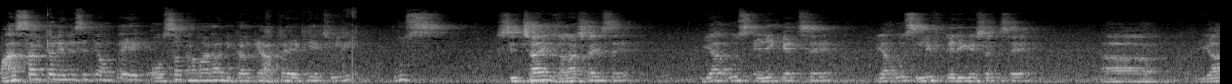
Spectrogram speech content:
पाँच साल का लेने से क्या होता है एक औसत हमारा निकल के आता है कि एक्चुअली उस सिंचाई जलाशय से या उस एनिकेट से या उस लिफ्ट इरिगेशन से आ, या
